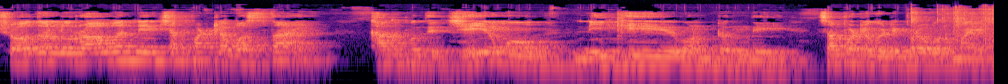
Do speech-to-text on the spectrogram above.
శోధనలు రావని నేను చెప్పట్ల వస్తాయి. కాకపోతే జయము నీకే ఉంటుంది. చప్పట్లు కొట్టి ప్రభును మయం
